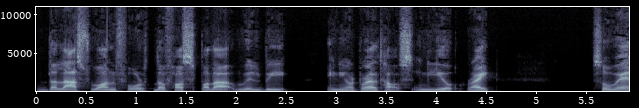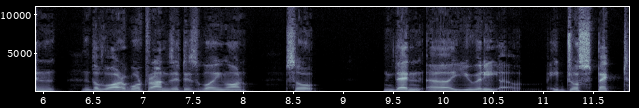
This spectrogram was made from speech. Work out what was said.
the last one fourth, the first pada will be in your 12th house in Leo, right? So when the Virgo transit is going on, so then uh, you will uh, introspect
